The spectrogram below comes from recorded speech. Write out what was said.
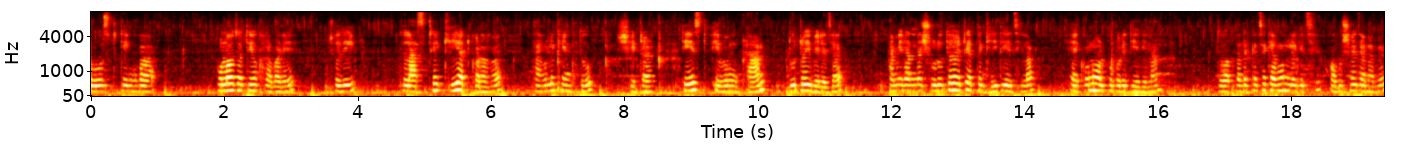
রোস্ট কিংবা পোলাও জাতীয় খাবারে যদি লাস্টে ঘি অ্যাড করা হয়, তাহলে কিন্তু সেটার টেস্ট এবং ঘ্রাণ দুটোই বেড়ে যায়। আমি রান্নার শুরুতেও এটাতে ঘি দিয়েছিলাম, এখনও অল্প করে দিয়ে দিলাম। তো আপনাদের কাছে কেমন লেগেছে অবশ্যই জানাবেন।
